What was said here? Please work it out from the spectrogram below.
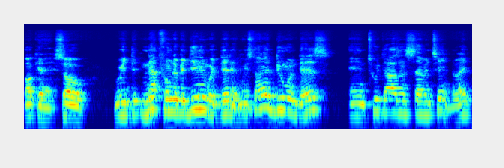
Okay, so we did not from the beginning. We didn't. We started doing this in 2017, right?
